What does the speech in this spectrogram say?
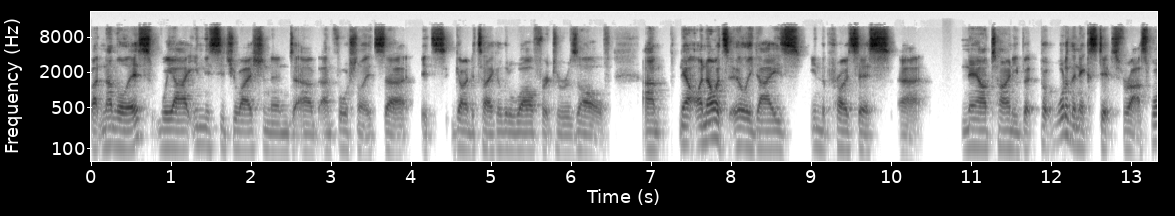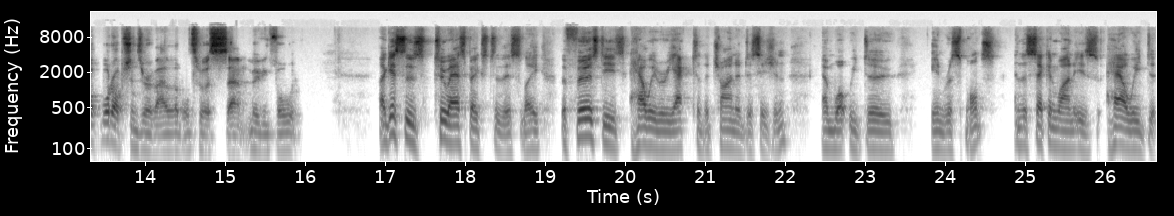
but nonetheless, we are in this situation, and uh, unfortunately, it's uh, it's going to take a little while for it to resolve. Um, now, I know it's early days in the process uh, now, Tony, but but what are the next steps for us? What what options are available to us um, moving forward? I guess there's two aspects to this, Lee. The first is how we react to the China decision and what we do in response. And the second one is how we do,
